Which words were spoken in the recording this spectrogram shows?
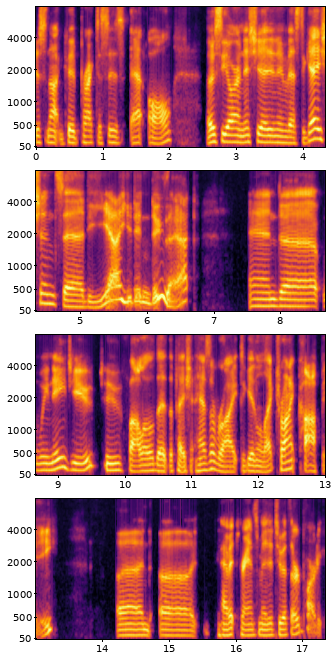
just not good practices at all. OCR initiated an investigation, said, Yeah, you didn't do that. And uh, we need you to follow that the patient has a right to get an electronic copy and uh, have it transmitted to a third party.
